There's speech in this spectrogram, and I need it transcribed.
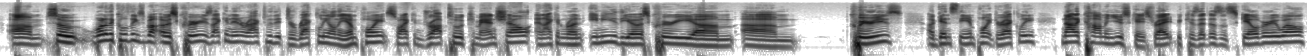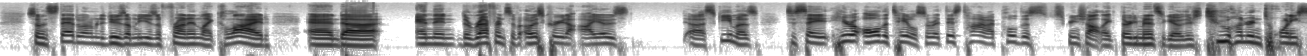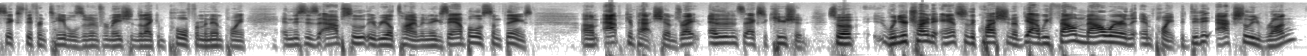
Um, so one of the cool things about OS Query is I can interact with it directly on the endpoint, so I can drop to a command shell and I can run any of the OS Query um, um, queries against the endpoint directly. Not a common use case, right? Because that doesn't scale very well. So instead, what I'm going to do is I'm going to use a front end like Kolide and uh, and then the reference of osquery.io's uh, schemas to say, here are all the tables. So at this time, I pulled this screenshot like 30 minutes ago. There's 226 different tables of information that I can pull from an endpoint. And this is absolutely real time. An example of some things. Um, app compat shims, right? Evidence execution. So if, when you're trying to answer the question of, yeah, we found malware in the endpoint, but did it actually run?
